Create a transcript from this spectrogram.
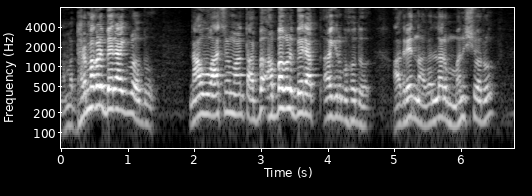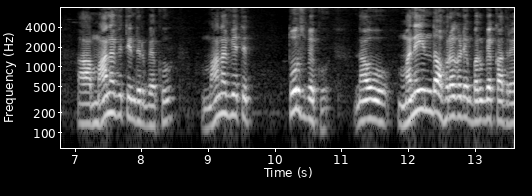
ನಮ್ಮ ಧರ್ಮಗಳು ಬೇರೆ ಆಗಿರ್ಬೋದು. ನಾವು ಆಚರಣೆ ಮಾಡುವಂಥ ಹಬ್ಬ ಹಬ್ಬಗಳು ಬೇರೆ ಆಗ್ ಆಗಿರಬಹುದು. ಆದರೆ ನಾವೆಲ್ಲರೂ ಮನುಷ್ಯರು ಆ, ಮಾನವೀಯತೆಯಿಂದ ಇರಬೇಕು ಮಾನವೀಯತೆ ತೋರಿಸ್ಬೇಕು. ನಾವು ಮನೆಯಿಂದ ಹೊರಗಡೆ ಬರಬೇಕಾದ್ರೆ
